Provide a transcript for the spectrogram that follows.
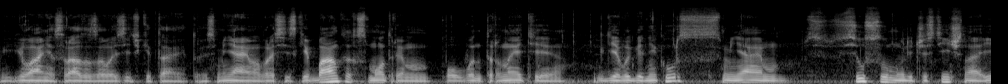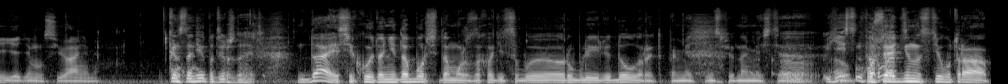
юани сразу завозить в Китай. То есть меняем в российских банках, смотрим по, в интернете, где выгоднее курс, меняем всю сумму или частично и едем с юанями. Константин подтверждает. Да, если какой-то недобор, всегда можно захватить с собой рубли или доллары, это поменять, в принципе, на месте. Э, есть После информация... 11 утра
